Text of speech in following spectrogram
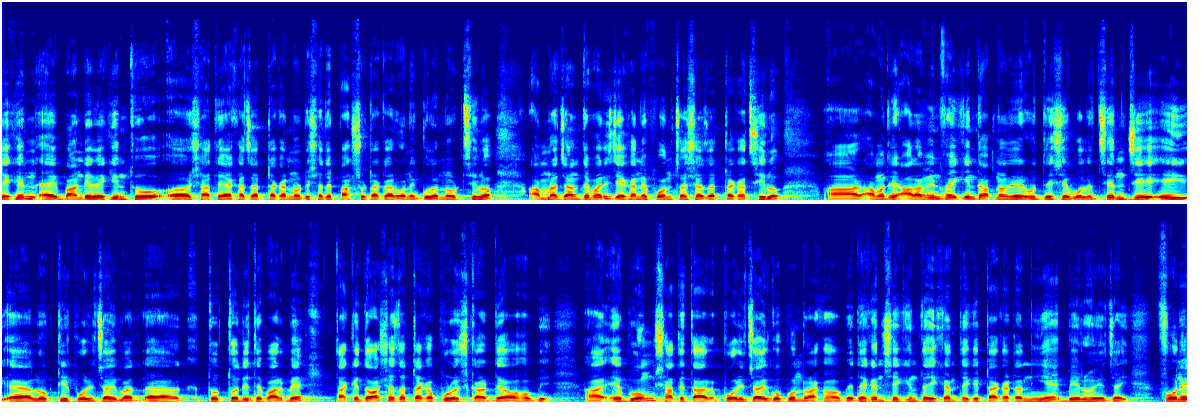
দেখেন, এই বান্ডিলে কিন্তু সাথে এক হাজার টাকার নোটের সাথে পাঁচশো টাকার অনেকগুলো নোট ছিল। আমরা জানতে পারি যে এখানে পঞ্চাশ হাজার টাকা ছিল। আর আমাদের আলামিন ভাই কিন্তু আপনাদের উদ্দেশ্যে বলেছেন যে এই লোকটির পরিচয় বা তথ্য দিতে পারবে, তাকে দশ হাজার টাকা পুরস্কার দেওয়া হবে এবং সাথে তার পরিচয় গোপন রাখা হবে। দেখেন, সে কিন্তু এখান থেকে টাকাটা নিয়ে বের হয়ে যায়। ফোনে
